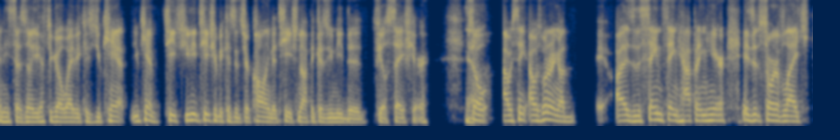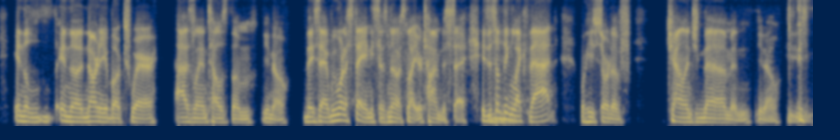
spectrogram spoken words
and he says, "No, you have to go away because you can't you can't teach. You need teacher because it's your calling to teach, not because you need to feel safe here." Yeah. So I was thinking, I was wondering. Uh, is the same thing happening here? Is it sort of like in the in the Narnia books where Aslan tells them, you know, they say, we want to stay. And he says, no, it's not your time to stay. Is it something like that where he's sort of challenging them and, you know, he- Is,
